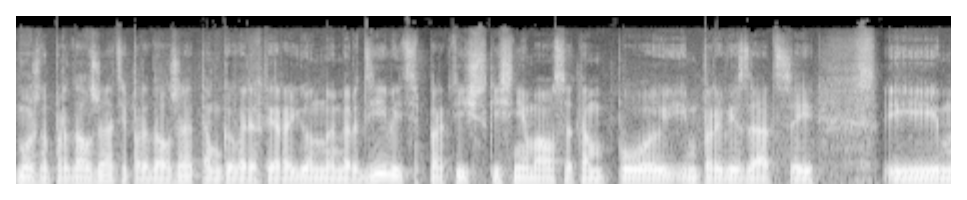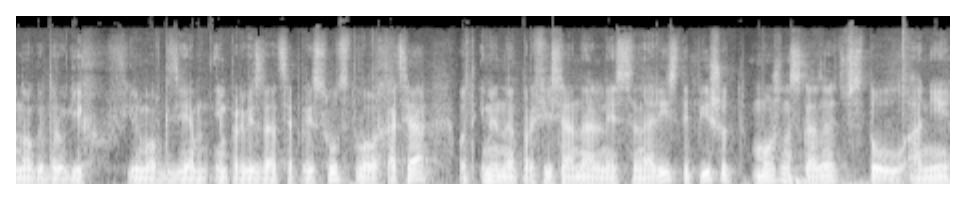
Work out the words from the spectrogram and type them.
можно продолжать и продолжать. Там, говорят, и район номер 9 практически снимался там по импровизации, и много других фильмов, где импровизация присутствовала. Хотя вот именно профессиональные сценаристы пишут, можно сказать, в стол. Они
